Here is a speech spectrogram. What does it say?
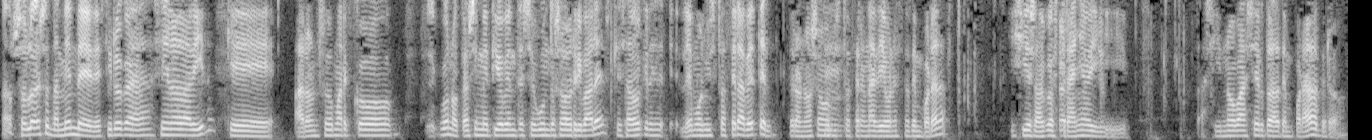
No, solo eso también de decir lo que ha señalado David, que Alonso marcó, eh, bueno, casi metió 20 segundos a los rivales, que es algo que le hemos visto hacer a Vettel, pero no se hemos Hmm. visto hacer a nadie aún esta temporada. Y sí, es algo extraño y así no va a ser toda la temporada, pero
